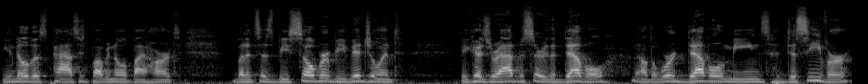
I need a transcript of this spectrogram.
You know this passage, probably know it by heart, but it says, Be sober, be vigilant, because your adversary, the devil, now the word devil means deceiver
